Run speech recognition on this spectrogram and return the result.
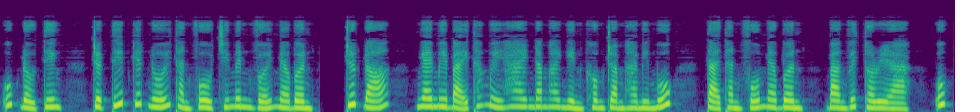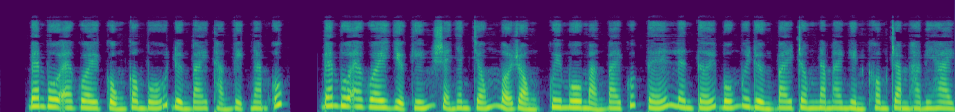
Úc đầu tiên, trực tiếp kết nối thành phố Hồ Chí Minh với Melbourne. Trước đó, ngày 17 tháng 12 năm 2021, tại thành phố Melbourne, bang Victoria, Bamboo Airways cũng công bố đường bay thẳng Việt Nam Úc. Bamboo Airways dự kiến sẽ nhanh chóng mở rộng quy mô mạng bay quốc tế lên tới 40 đường bay trong năm 2022.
